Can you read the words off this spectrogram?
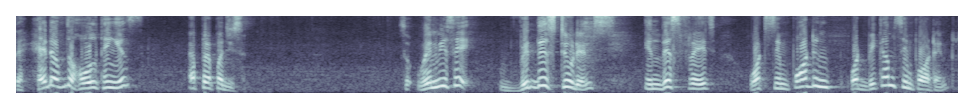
the head of the whole thing is a preposition. So when we say with the students in this phrase, what's important, what becomes important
